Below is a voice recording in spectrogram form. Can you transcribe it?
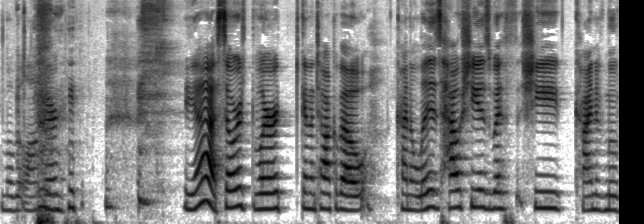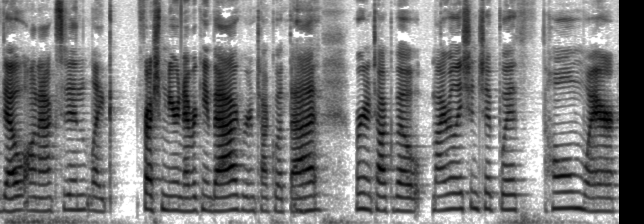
little bit longer? yeah. So we're we're gonna talk about kind of Liz, how she is with. She kind of moved out on accident, like freshman year, never came back. We're gonna talk about that. Mm-hmm. We're gonna talk about my relationship with home, where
